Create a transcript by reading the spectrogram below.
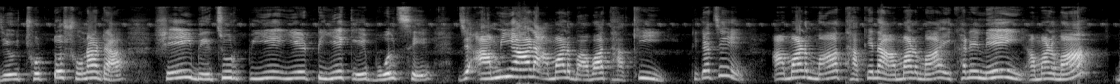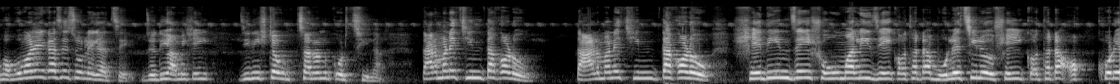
যে ওই ছোট্ট সোনাটা, সেই বেচুর পিয়ে ইয়ে টিয়েকে বলছে যে, আমি আর আমার বাবা থাকি। ঠিক আছে? আমার মা থাকে না, আমার মা এখানে নেই, আমার মা ভগবানের কাছে চলে গেছে। যদিও আমি সেই জিনিসটা উচ্চারণ করছি না। তার মানে চিন্তা করো তার মানে চিন্তা করো, সেদিন যে সৌমালি যে কথাটা বলেছিল, সেই কথাটা অক্ষরে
